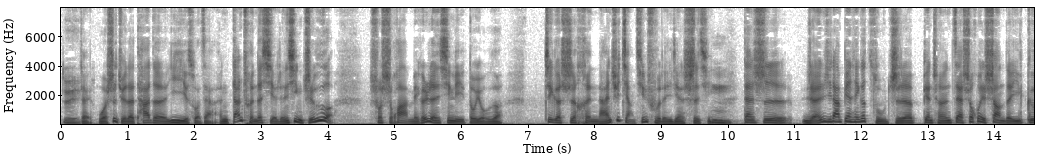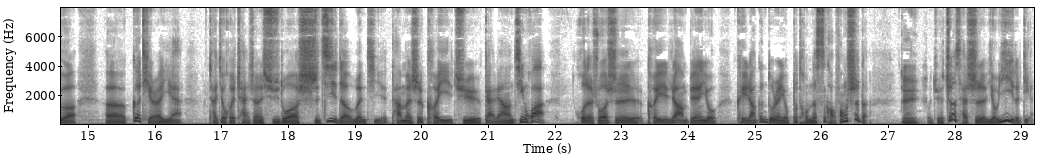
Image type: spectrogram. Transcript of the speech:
对，对我是觉得它的意义所在。你单纯的写人性之恶，说实话，每个人心里都有恶，这个是很难去讲清楚的一件事情。嗯，但是人一旦变成一个组织，变成在社会上的一个呃个体而言，它就会产生许多实际的问题，他们是可以去改良进化，或者说是可以让别人有，可以让更多人有不同的思考方式的。对，我觉得这才是有意义的点。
